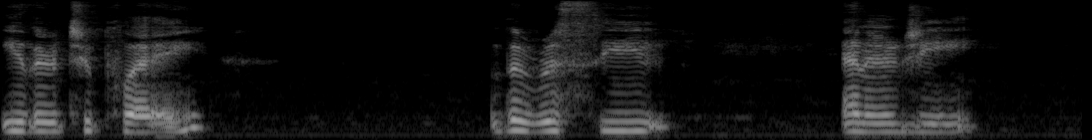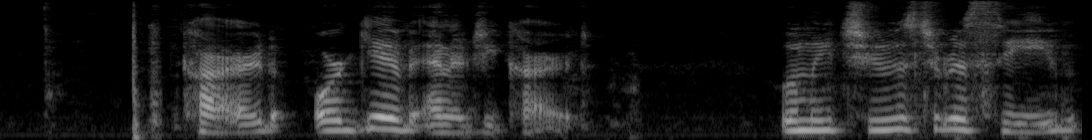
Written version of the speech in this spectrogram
either to play the receive energy card or give energy card. When we choose to receive,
